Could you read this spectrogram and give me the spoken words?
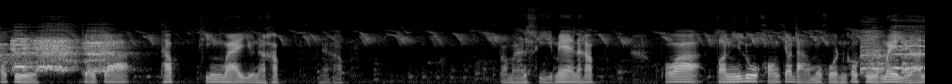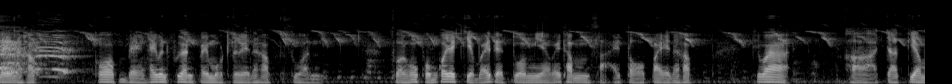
ก็คือเดี๋ยวจะทับทิ้งไว้อยู่นะครับนะครับ ประมาณ4แม่นะครับ เพราะว่าตอนนี้ลูกของเจ้าด่างมงคลก็คือไม่เหลือเลยนะครับ ก็แบ่งให้เพื่อนๆไปหมดเลยนะครับ ส่วนส่วนของผมก็จะเก็บไว้แต่ตัวเมียไว้ทำสายต่อไปนะครับ ที่ว่าาจะเตรียม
